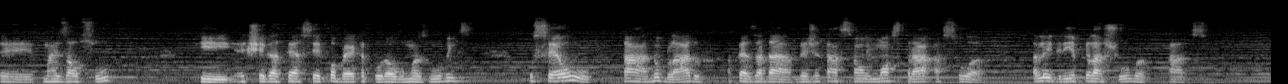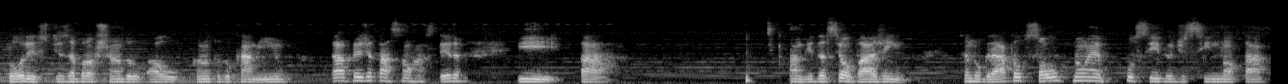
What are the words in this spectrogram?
é, mais ao sul, que chega até a ser coberta por algumas nuvens. O céu está nublado, apesar da vegetação mostrar a sua alegria pela chuva, as flores desabrochando ao canto do caminho, a vegetação rasteira e a, a vida selvagem sendo grata, o sol não é possível de se notar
